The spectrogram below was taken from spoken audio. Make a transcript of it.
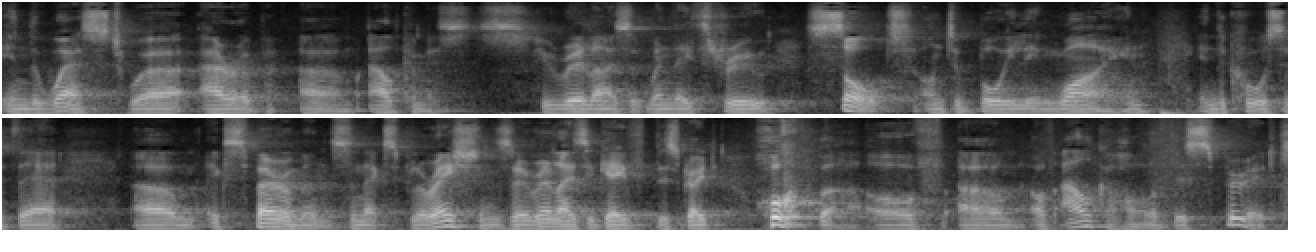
in the West were Arab um, alchemists who realized that when they threw salt onto boiling wine in the course of their um, experiments and explorations, they realized it gave this great chukhbah of, um, of alcohol, of this spirit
